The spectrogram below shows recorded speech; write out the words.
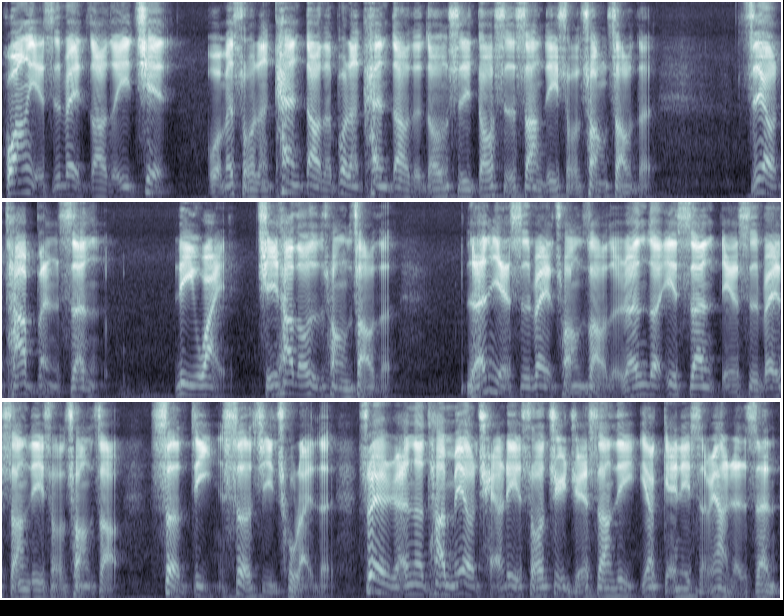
光也是被造的，一切我们所能看到的、不能看到的东西都是上帝所创造的，只有他本身例外，其他都是创造的。人也是被创造的，人的一生也是被上帝所创造、设定、设计出来的。所以人呢，他没有权利说拒绝上帝要给你什么样人生。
